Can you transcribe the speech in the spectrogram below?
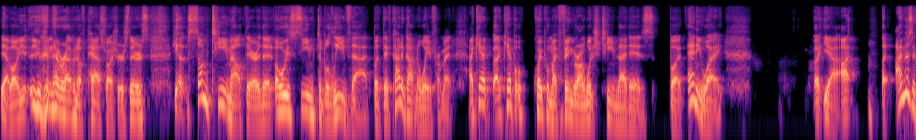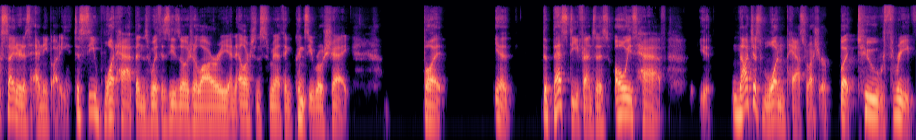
Yeah, well, you, you can never have enough pass rushers. There's yeah, some team out there that always seem to believe that, but they've kind of gotten away from it. I can't I can't put, quite put my finger on which team that is, but anyway, but yeah, I I'm as excited as anybody to see what happens with Azeez Ojulari and Ellerson Smith and Quincy Roche. But yeah, the best defenses always have not just one pass rusher, but two, three,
